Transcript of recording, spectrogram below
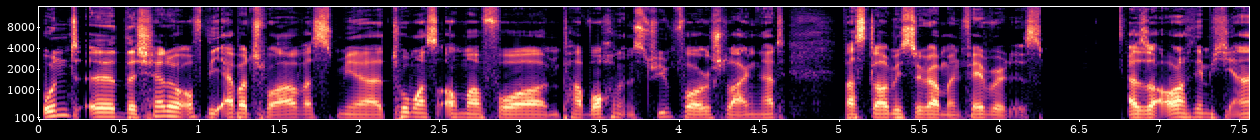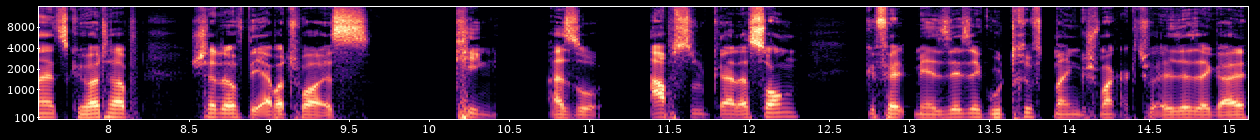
Und äh, The Shadow of the Abattoir, was mir Thomas auch mal vor ein paar Wochen im Stream vorgeschlagen hat, was glaube ich sogar mein Favorite ist. Also auch nachdem ich die anderen jetzt gehört habe, Shadow of the Abattoir ist King. Also absolut geiler Song gefällt mir sehr, sehr gut, trifft meinen Geschmack aktuell sehr, sehr geil.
